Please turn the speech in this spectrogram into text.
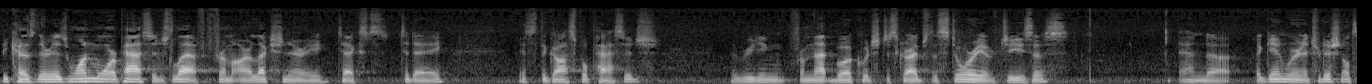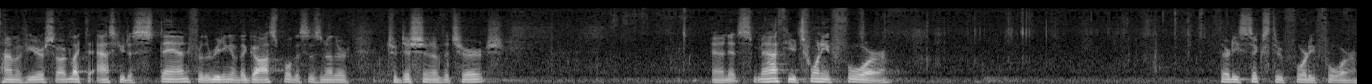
because there is one more passage left from our lectionary texts today. It's the gospel passage, the reading from that book which describes the story of Jesus. And uh, again, we're in a traditional time of year, so I'd like to ask you to stand for the reading of the gospel. This is another tradition of the church and it's Matthew 24, 36 through 44.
